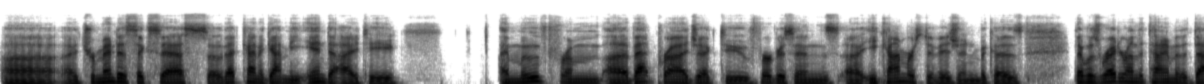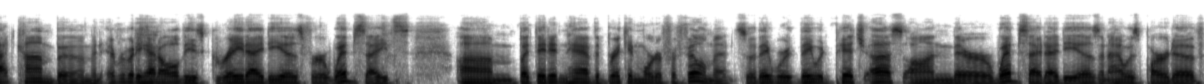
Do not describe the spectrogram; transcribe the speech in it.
uh, a tremendous success. So that kind of got me into it i moved from uh, that project to ferguson's uh, e-commerce division because that was right around the time of the dot-com boom and everybody had all these great ideas for websites um, but they didn't have the brick and mortar fulfillment. So they were they would pitch us on their website ideas, and I was part of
